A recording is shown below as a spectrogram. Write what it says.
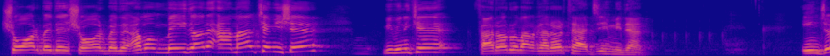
شعار بده شعار بده. اما میدان عمل که میشه؟ می‌بینی که فرار رو برقرار ترجیح میدن. اینجا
